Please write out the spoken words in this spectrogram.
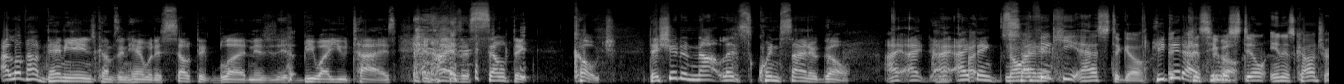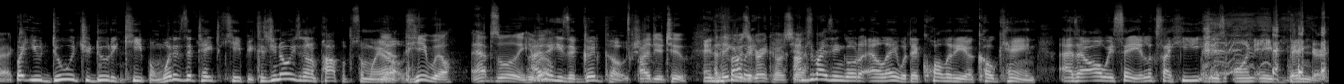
I love how Danny Ainge comes in here with his Celtic blood and his, his BYU ties and hires a Celtic coach. They should have not let Quin Snyder go. I I, I, I think No, I think he asked to go. He did because he to was go. still in his contract. But you do what you do to keep him. What does it take to keep you? Because you know he's going to pop up somewhere yeah, else. he will absolutely. He I will. think he's a good coach. I do too. And I think he was a great coach. Yeah. I'm surprised he didn't go to L.A. with that quality of cocaine. As I always say, it looks like he is on a bender.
